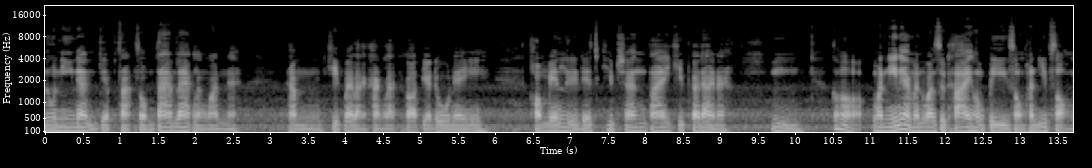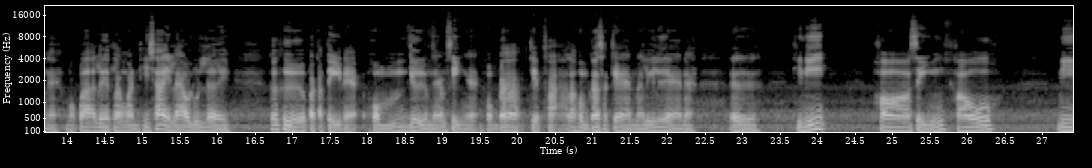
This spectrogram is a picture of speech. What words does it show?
นู่นนี่นั่น เก็บสะสมแต้มแรกรางวัลนะทำคลิปมาหลายครั้งละ ก็เดี๋ยวดูในคอมเมนต์หรือ description ใต้คลิปก็ได้นะ อืม ก็วันนี้เนี่ยมันวันสุดท้ายของปี 2022 นะ บอกว่าเลือกรางวัลที่ใช่แล้วลุ้นเลย ก็คือปกติเนี่ย ผมดื่มน้ำสิงอะผมก็เก็บฝาแล้วผมก็สแกนมาเรื่อยๆนะเออทีนี้พอสิงเขามี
